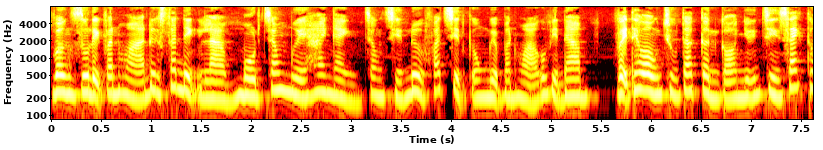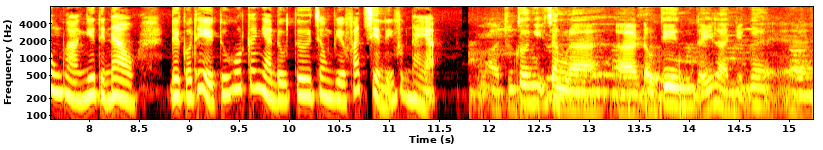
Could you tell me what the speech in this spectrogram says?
Vâng, du lịch văn hóa được xác định là một trong 12 ngành trong chiến lược phát triển công nghiệp văn hóa của Việt Nam. Vậy theo ông, chúng ta cần có những chính sách thông thoáng như thế nào để có thể thu hút các nhà đầu tư trong việc phát triển lĩnh vực này ạ? À, chúng tôi nghĩ rằng là à, đầu tiên đấy là những cái à,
